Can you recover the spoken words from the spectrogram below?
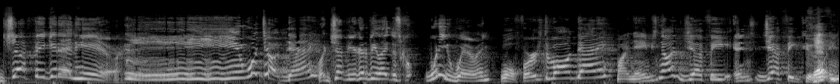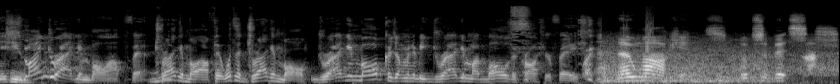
Jeffy, get in here! Mm, What's up, Daddy? Well, Jeffy, you're gonna be late to school. What are you wearing? Well, first of all, Daddy, my name's not Jeffy, it's Jeffy Coo, Jeffy and this is my Dragon Ball outfit. Dragon Ball outfit. What's a Dragon Ball? Dragon Ball, because I'm gonna be dragging my balls across your face. No markings. Looks a bit sus.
